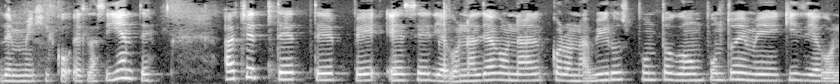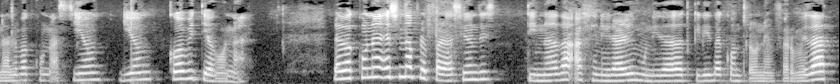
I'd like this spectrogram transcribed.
de México es la siguiente https diagonal diagonal coronavirus.gov.mx diagonal vacunación COVID diagonal. La vacuna es una preparación destinada a generar inmunidad adquirida contra una enfermedad.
